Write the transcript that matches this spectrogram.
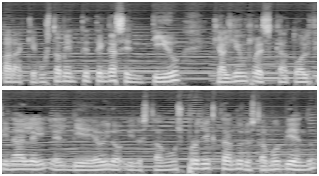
para que justamente tenga sentido que alguien rescató al final el, el video y lo, y lo estamos proyectando, lo estamos viendo.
